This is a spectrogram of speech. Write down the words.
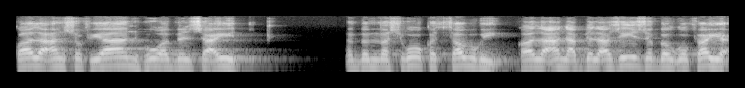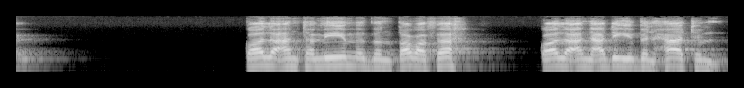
قال عن سفيان هو بن سعيد بن مسروق الثوري. قال عن عبد العزيز بن رفيع. قال عن تميم بن طرفة. قال عن عدي بن حاتم.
